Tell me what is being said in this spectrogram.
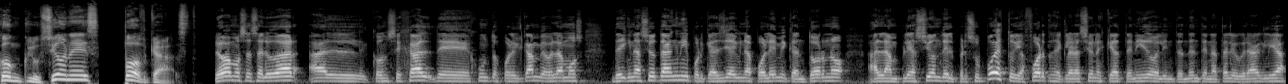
Conclusiones Podcast. Lo vamos a saludar al concejal de Juntos por el Cambio, hablamos de Ignacio Tagni, porque allí hay una polémica en torno a la ampliación del presupuesto y a fuertes declaraciones que ha tenido el intendente Natalio Graglia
